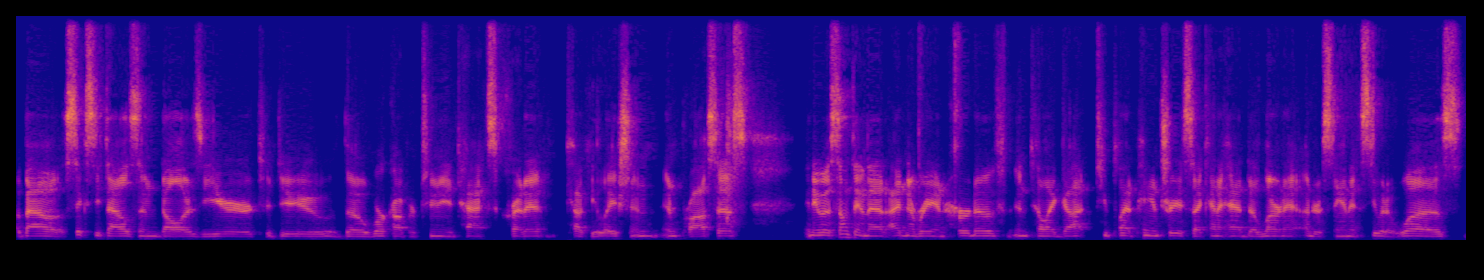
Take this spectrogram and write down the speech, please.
about $60,000 a year to do the work opportunity tax credit calculation and process. And it was something that I'd never even heard of until I got to Plaid Pantry. So I kind of had to learn it, understand it, see what it was.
